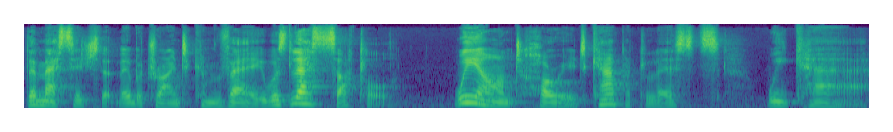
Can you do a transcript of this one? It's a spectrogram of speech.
The message that they were trying to convey was less subtle we aren't horrid capitalists, we care.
